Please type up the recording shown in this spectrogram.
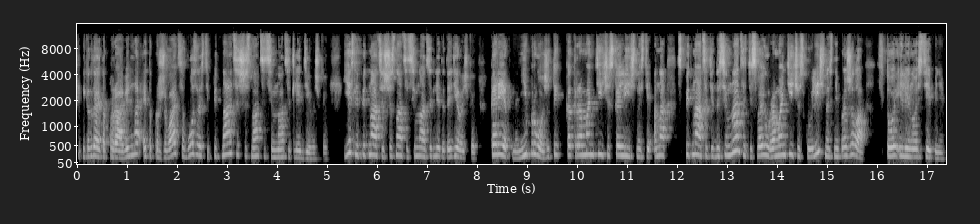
и когда это правильно, это проживается в возрасте 15, 16, 17 лет девочкой. Если 15, 16, 17 лет этой девочкой корректно, не прожиты, как романтической личности, она с 15 до 17 свою романтическую личность не прожила в той или иной степени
